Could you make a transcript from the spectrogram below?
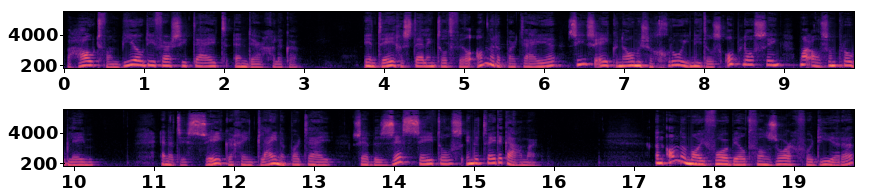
behoud van biodiversiteit en dergelijke. In tegenstelling tot veel andere partijen zien ze economische groei niet als oplossing, maar als een probleem. En het is zeker geen kleine partij. Ze hebben zes zetels in de Tweede Kamer. Een ander mooi voorbeeld van zorg voor dieren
